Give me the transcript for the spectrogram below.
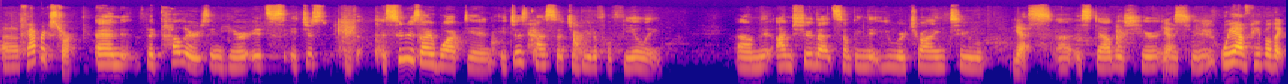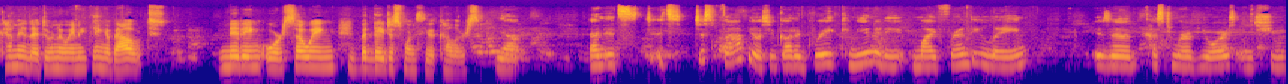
uh, fabric store. And the colors in here, it's it just as soon as I walked in, it just has such a beautiful feeling. Um, I'm sure that's something that you were trying to Yes. uh, establish here Yes. in McKinney. We have people that come in that don't know anything about knitting or sewing, but they just want to see the colors. Yeah. And it's it's just fabulous. You've got a great community. My friend Elaine is a customer of yours and she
